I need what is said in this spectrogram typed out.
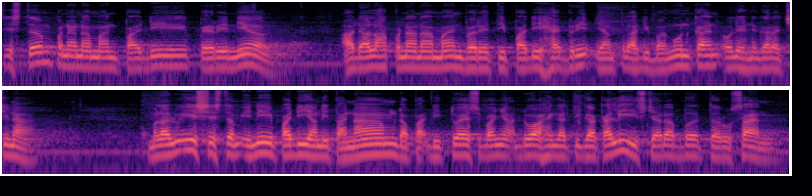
Sistem penanaman padi perennial adalah penanaman varieti padi hybrid yang telah dibangunkan oleh negara China. Melalui sistem ini, padi yang ditanam dapat dituai sebanyak dua hingga tiga kali secara berterusan.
